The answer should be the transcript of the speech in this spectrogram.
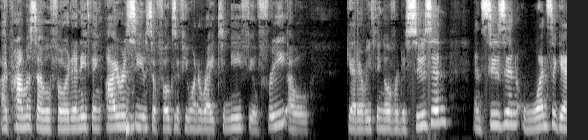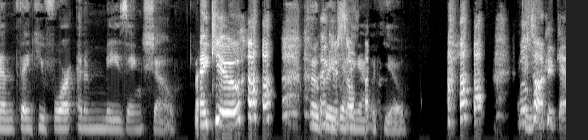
I promise I will forward anything I receive. So, folks, if you want to write to me, feel free. I will get everything over to Susan. And Susan, once again, thank you for an amazing show. Thank you. so thank great you to so hang much. out with you. we'll and, talk again.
